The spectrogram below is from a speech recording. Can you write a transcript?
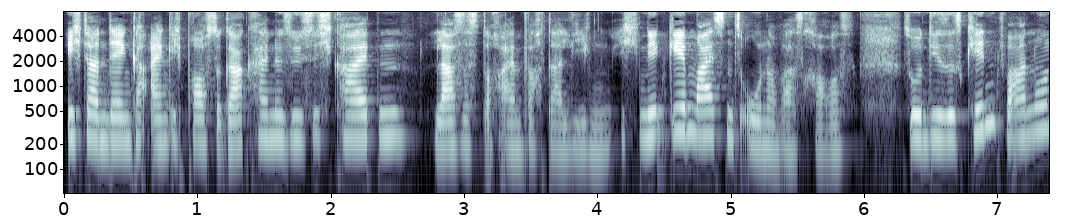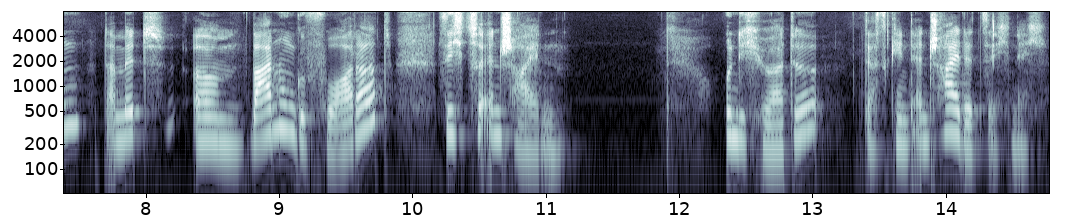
ich dann denke, eigentlich brauchst du gar keine Süßigkeiten, lass es doch einfach da liegen. Ich ne, gehe meistens ohne was raus. So, und dieses Kind war nun damit, ähm, war nun gefordert, sich zu entscheiden. Und ich hörte, das Kind entscheidet sich nicht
